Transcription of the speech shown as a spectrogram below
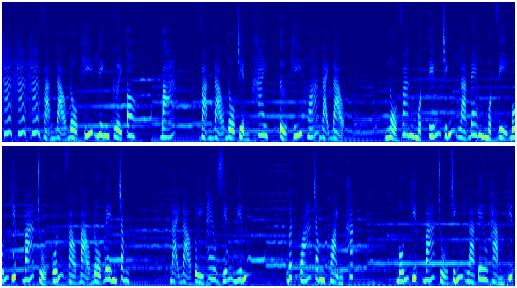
Ha ha ha, vạn đảo đồ khí linh cười to. Bá, Vạn đảo đồ triển khai, tử khí hóa đại đảo Nổ vang một tiếng chính là đem một vị bốn kiếp bá chủ cuốn vào bảo đồ bên trong. Đại đảo tùy theo diễn biến. Bất quá trong khoảnh khắc, Bốn kiếp bá chủ chính là kêu thảm thiết.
